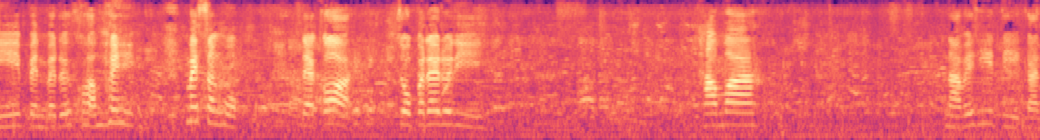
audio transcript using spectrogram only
นี้เป็นไปด้วยความไม่ ไม่สงบ แต่ก็จบไปได้ด้วยดีถามว่าหนาเวทีตีกัน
